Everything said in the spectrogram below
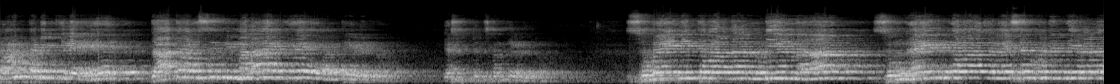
ಪಾನ್ ಪಡಿಕಿಲೆ ದಾದಾ ಉಸಿರಿ ಮಲಾಯಕೆ ಅಂತ ಹೇಳಿದ್ರು. ಎಷ್ಟು ಚಂದ ಹೇಳಿದ್ರು. ಸುಭೈನಿಕವಾದ ನುಡಿಯನ್ನ, ಸುಂಘೈನಿಕವಾದ ವೇಷಗಳಿಂದಿರಲ್ಲ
